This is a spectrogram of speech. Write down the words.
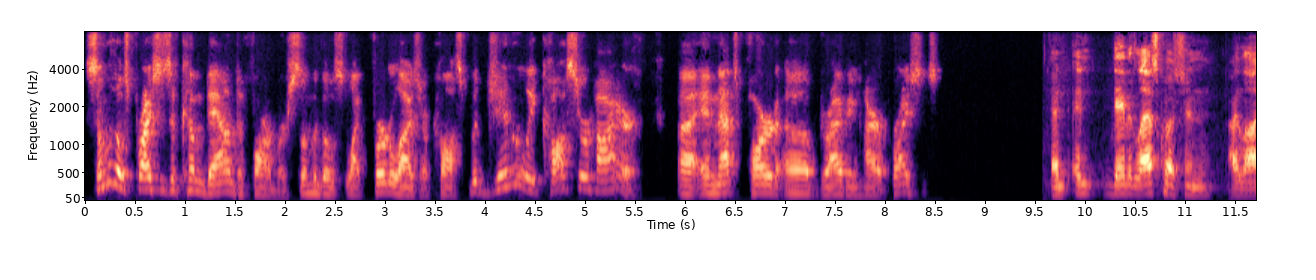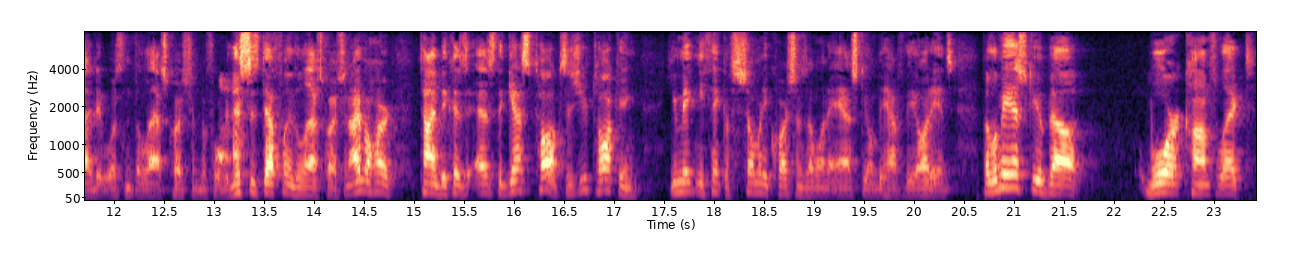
Some of those prices have come down to farmers, some of those like fertilizer costs, but generally costs are higher. Uh, and that's part of driving higher prices. And and David, last question. I lied. It wasn't the last question before, but this is definitely the last question. I have a hard time because as the guest talks, as you're talking, you make me think of so many questions I want to ask you on behalf of the audience. But let me ask you about war, conflict.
